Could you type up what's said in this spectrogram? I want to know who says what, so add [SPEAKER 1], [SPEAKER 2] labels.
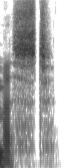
[SPEAKER 1] must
